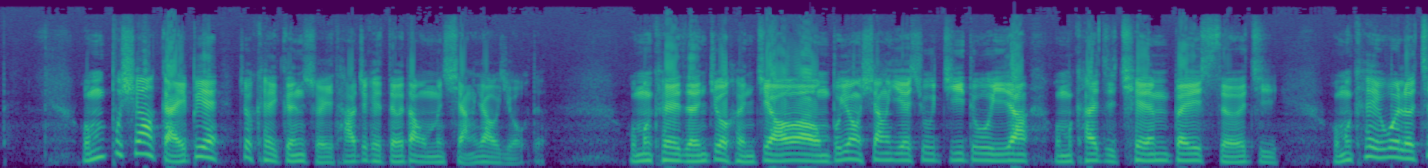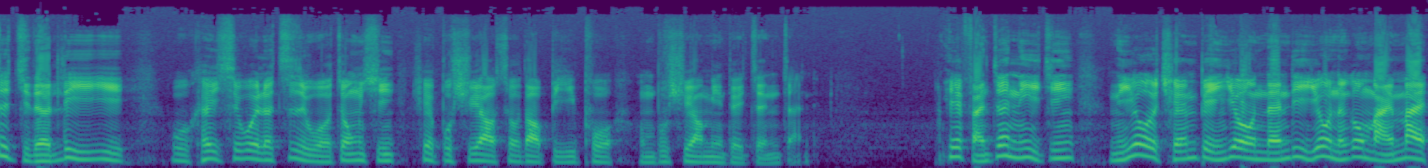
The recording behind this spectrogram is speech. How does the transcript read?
的。我们不需要改变就可以跟随他，就可以得到我们想要有的。我们可以仍旧很骄傲，我们不用像耶稣基督一样，我们开始谦卑舍己。我们可以为了自己的利益。我可以是为了自我中心，却不需要受到逼迫。我们不需要面对征战，因为反正你已经，你又有权柄，又有能力，又能够买卖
